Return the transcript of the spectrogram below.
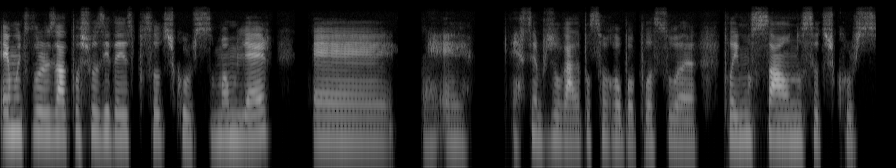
é muito valorizado pelas suas ideias pelo seu discurso. Uma mulher é, é, é, é sempre julgada pela sua roupa, pela sua pela emoção no seu discurso,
